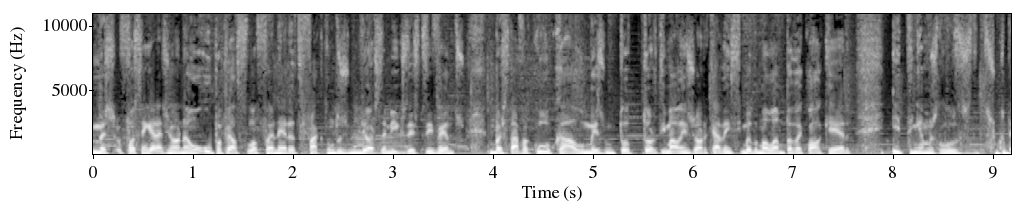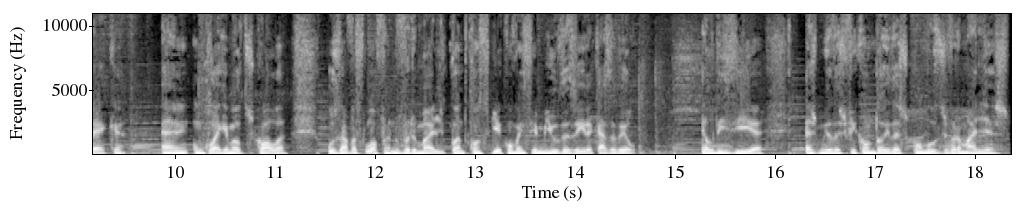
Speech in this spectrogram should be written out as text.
mas fosse em garagem ou não, o papel celofane era de facto um dos melhores amigos destes eventos. Bastava colocá-lo, mesmo todo torto e mal enjorcado, em cima de uma lâmpada qualquer e tínhamos luzes de discoteca. Um colega meu de escola usava celofane vermelho quando conseguia convencer miúdas a ir à casa dele. Ele dizia: as miúdas ficam doidas com luzes vermelhas.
